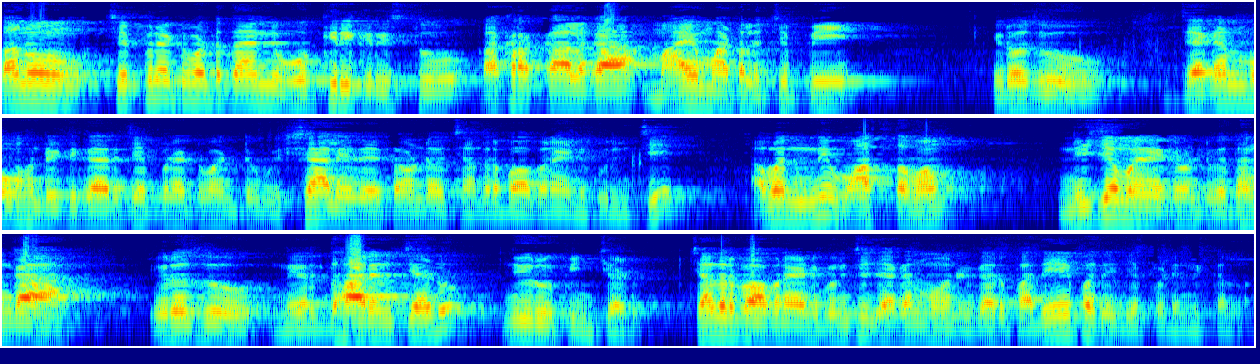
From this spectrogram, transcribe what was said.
తను చెప్పినటువంటి దాన్ని వక్రీకరిస్తూ రకరకాలుగా మాయ మాటలు చెప్పి ఈరోజు జగన్మోహన్ రెడ్డి గారు చెప్పినటువంటి విషయాలు ఏదైతే ఉండవో చంద్రబాబు నాయుడు గురించి అవన్నీ వాస్తవం. నిజమైనటువంటి విధంగా ఈరోజు నిర్ధారించాడు నిరూపించాడు. చంద్రబాబు నాయుడు గురించి జగన్మోహన్ రెడ్డి గారు పదే పదే చెప్పాడు ఎన్నికల్లో.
